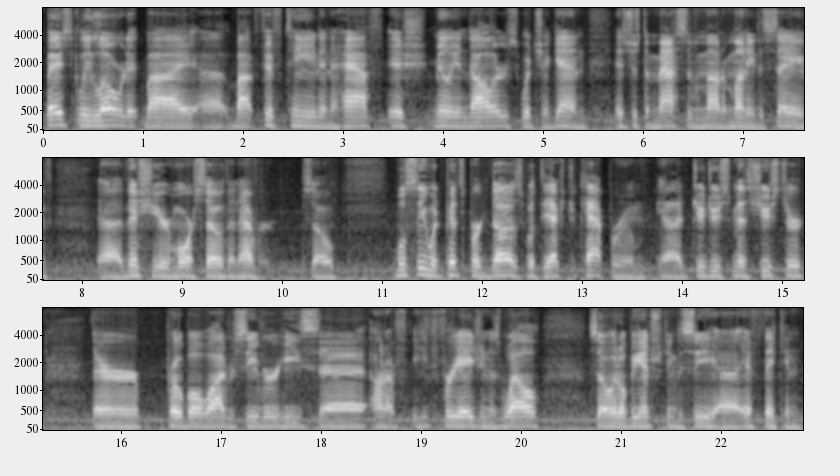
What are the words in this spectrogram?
basically lowered it by uh, about 15 and a half ish million dollars, which again is just a massive amount of money to save uh, this year more so than ever. So we'll see what Pittsburgh does with the extra cap room. Uh, Juju Smith Schuster, their Pro Bowl wide receiver. He's uh, on a he's free agent as well, so it'll be interesting to see uh, if they can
